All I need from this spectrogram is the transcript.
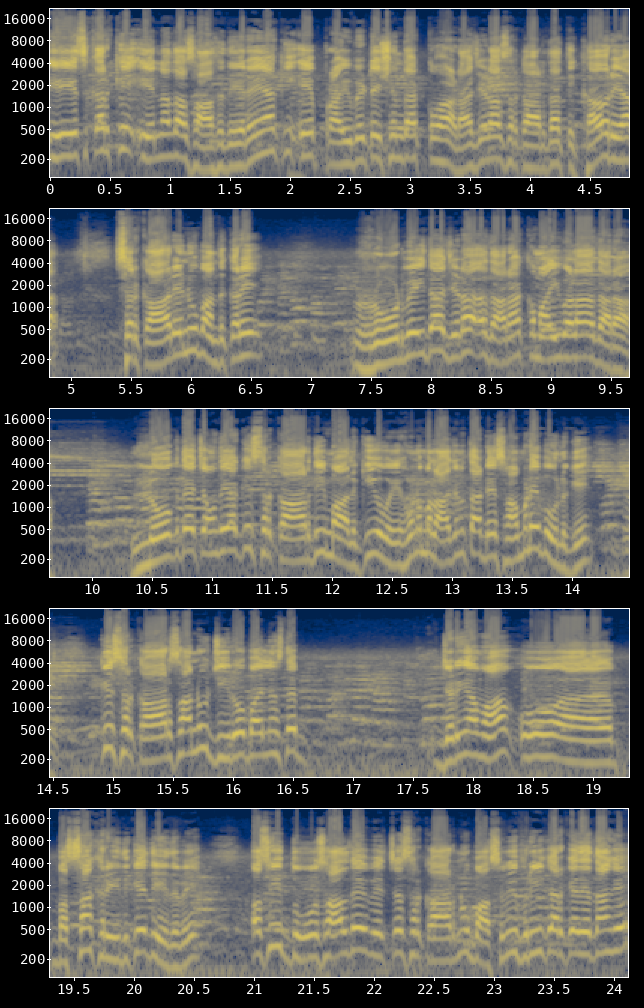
ਇਸ ਕਰਕੇ ਇਹਨਾਂ ਦਾ ਸਾਥ ਦੇ ਰਹੇ ਹਾਂ ਕਿ ਇਹ ਪ੍ਰਾਈਵੇਟੇਸ਼ਨ ਦਾ ਕੁਹਾੜਾ ਜਿਹੜਾ ਸਰਕਾਰ ਦਾ ਤਿੱਖਾ ਹੋ ਰਿਹਾ, ਸਰਕਾਰ ਇਹਨੂੰ ਬੰਦ ਕਰੇ। ਰੋਡਵੇਜ ਦਾ ਜਿਹੜਾ ਅਦਾਰਾ, ਕਮਾਈ ਵਾਲਾ ਅਦਾਰਾ, ਲੋਕ ਤੇ ਚਾਹੁੰਦੇ ਆ ਕਿ ਸਰਕਾਰ ਦੀ ਮਾਲਕੀ ਹੋਵੇ। ਹੁਣ ਮੁਲਾਜ਼ਮ ਤੁਹਾਡੇ ਸਾਹਮਣੇ ਬੋਲ ਗਏ ਕਿ ਸਰਕਾਰ ਸਾਨੂੰ ਜ਼ੀਰੋ ਬੈਲੈਂਸ ਤੇ ਜਿਹੜੀਆਂ ਵਾ ਉਹ ਬੱਸਾਂ ਖਰੀਦ ਕੇ ਦੇ ਦੇਵੇ। ਅਸੀਂ 2 ਸਾਲ ਦੇ ਵਿੱਚ ਸਰਕਾਰ ਨੂੰ ਬੱਸ ਵੀ ਫ੍ਰੀ ਕਰਕੇ ਦੇ ਦਾਂਗੇ।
